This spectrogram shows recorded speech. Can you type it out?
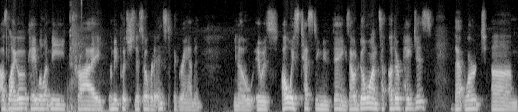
I was like, okay, well, let me try, let me push this over to Instagram, and you know, it was always testing new things. I would go on to other pages that weren't um,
